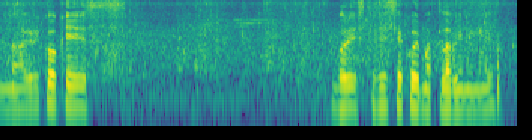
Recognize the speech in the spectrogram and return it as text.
नागरिकों के इस बुरी स्थिति से कोई मतलब ही नहीं है।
